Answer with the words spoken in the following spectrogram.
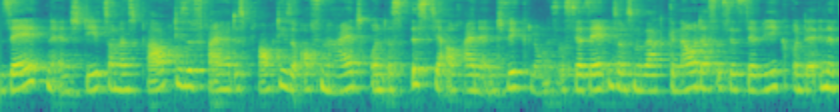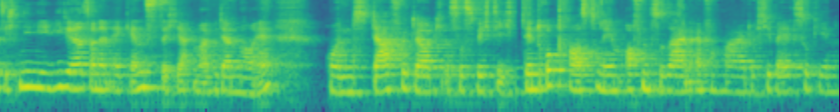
selten entsteht, sondern es braucht diese Freiheit, es braucht diese Offenheit und es ist ja auch eine Entwicklung. Es ist ja selten so, dass man sagt, genau das ist jetzt der Weg und er ändert sich nie, nie wieder, sondern ergänzt sich ja immer wieder neu. Und dafür, glaube ich, ist es wichtig, den Druck rauszunehmen, offen zu sein, einfach mal durch die Welt zu gehen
